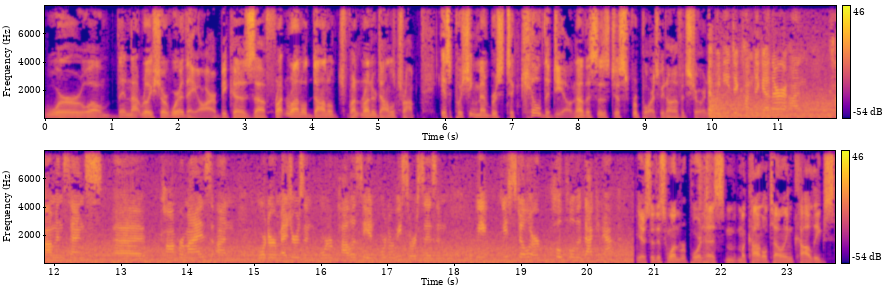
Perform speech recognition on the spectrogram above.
were well, they're not really sure where they are because uh, front runner Donald front runner Donald Trump is pushing members to kill the deal. Now, this is just reports; we don't know if it's true or not. We need to come together on common sense uh, compromise on border measures and border policy and border resources, and we we still are hopeful that that can happen. Yeah. So this one report has McConnell telling colleagues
